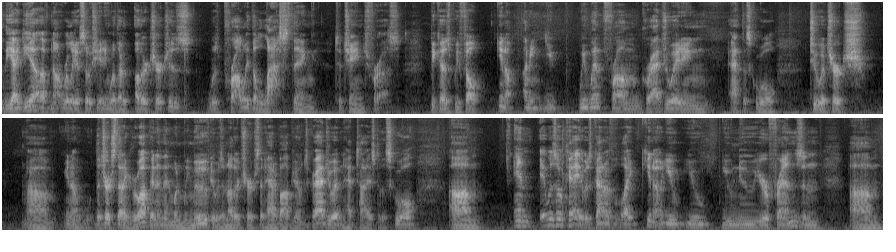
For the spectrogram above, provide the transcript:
the idea of not really associating with other, churches was probably the last thing to change for us because we felt, you know, I mean, you we went from graduating at the school to a church um, you know, the church that I grew up in, and then when we moved, it was another church that had a Bob Jones graduate and had ties to the school, um, and it was okay. It was kind of like you know, you you you knew your friends, and um,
